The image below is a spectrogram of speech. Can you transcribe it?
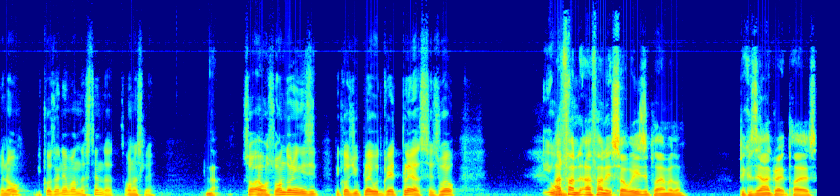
You know, because I never understand that honestly. no. So I was wondering, is it because you play with great players as well? I was- found I found it so easy playing with them because they are great players,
